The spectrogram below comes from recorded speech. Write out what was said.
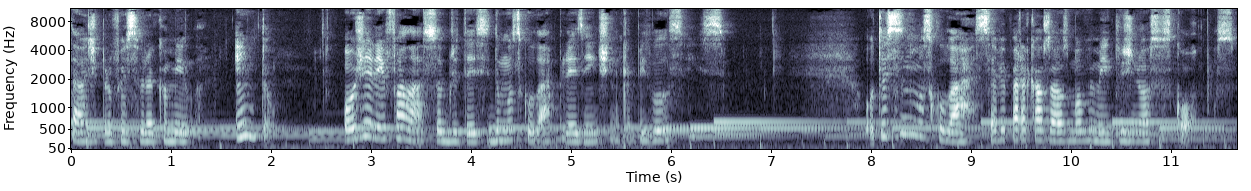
tarde, professora Camila. Então, hoje irei falar sobre o tecido muscular presente no capítulo 6. O tecido muscular serve para causar os movimentos de nossos corpos.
